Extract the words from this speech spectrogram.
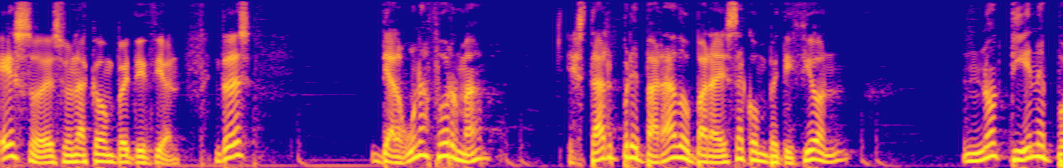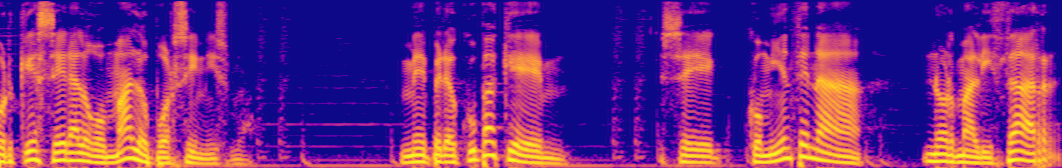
Eso es una competición. Entonces, de alguna forma, estar preparado para esa competición no tiene por qué ser algo malo por sí mismo. Me preocupa que se comiencen a normalizar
